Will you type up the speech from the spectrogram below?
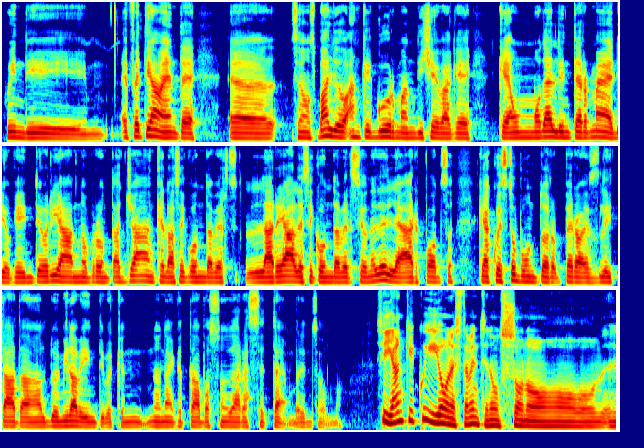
Quindi effettivamente eh, se non sbaglio anche Gurman diceva che, che è un modello intermedio che in teoria hanno pronta già anche la seconda vers- la reale seconda versione degli AirPods che a questo punto però è slittata al 2020 perché non è che te la possono dare a settembre insomma Sì, anche qui io onestamente non sono eh,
